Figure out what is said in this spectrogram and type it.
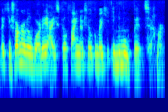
dat je zwanger wil worden, ja, is het wel fijn als je ook een beetje in de mood bent, zeg maar.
